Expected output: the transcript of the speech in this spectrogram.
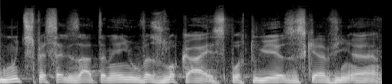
muito especializado também em uvas locais, portuguesas, que é, é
